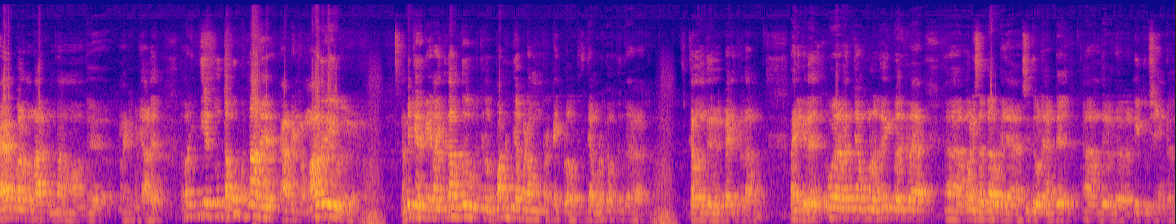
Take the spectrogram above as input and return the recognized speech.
தயாரிப்பாளர் நல்லா இருக்கணும் தான் நம்ம வந்து நினைக்கக்கூடிய ஆளு. அது மாதிரி இந்திய டூ தப்பு பண்ணாது அப்படின்ற மாதிரி ஒரு நம்பிக்கை இருக்கு. ஏன்னா இதுதான் வந்து ஒரிஜினல் பான் இந்தியா படம்ன்ற டைப்ல வருது. இந்தியா முழுக்க வந்து இந்த கதை வந்து பயணிக்கிறதாகவும் பயணிக்குது. லஞ்சம் ஊழல் இப்போ இருக்கிற மோடி சர்க்காருடைய சித்து விளையாட்டு வந்து நீட்டு விஷயங்கள்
